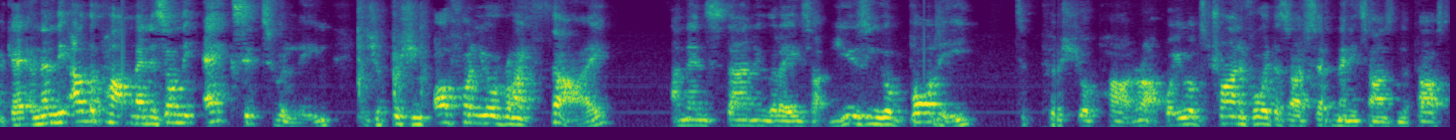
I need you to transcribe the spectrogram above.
Okay, and then the other part, men, is on the exit to a lean, is you're pushing off on your right thigh and then standing the ladies up, using your body to push your partner up. What you want to try and avoid, as I've said many times in the past,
